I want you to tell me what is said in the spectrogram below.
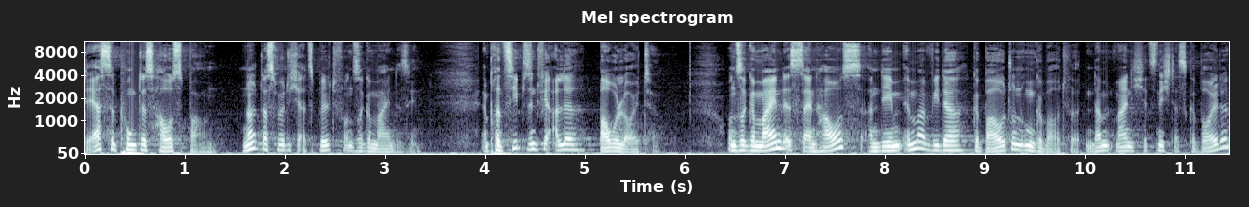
Der erste Punkt ist Haus bauen. Ne, das würde ich als Bild für unsere Gemeinde sehen. Im Prinzip sind wir alle Bauleute. Unsere Gemeinde ist ein Haus, an dem immer wieder gebaut und umgebaut wird. Und damit meine ich jetzt nicht das Gebäude,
